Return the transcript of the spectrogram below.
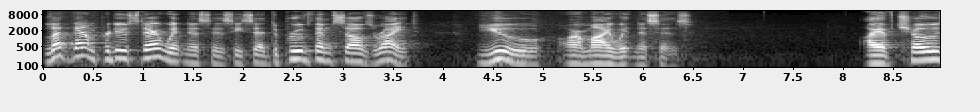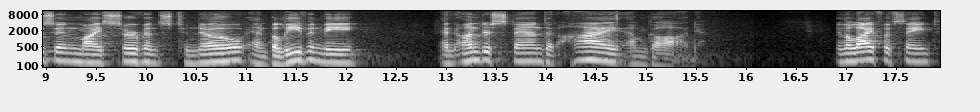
Let them produce their witnesses, he said, to prove themselves right. You are my witnesses. I have chosen my servants to know and believe in me and understand that I am God. In the life of Saint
